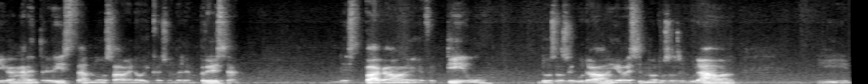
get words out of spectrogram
Llegan a la entrevista, no saben la ubicación de la empresa, les pagaban en efectivo, los aseguraban y a veces no los aseguraban y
